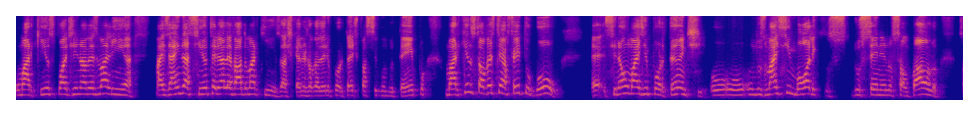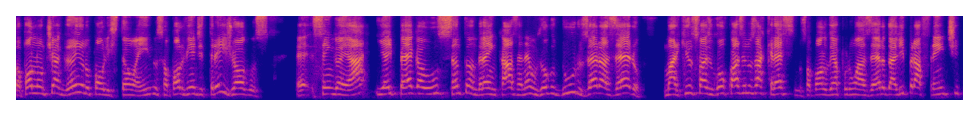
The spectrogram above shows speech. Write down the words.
O Marquinhos pode ir na mesma linha, mas ainda assim eu teria levado o Marquinhos. Acho que era um jogador importante para o segundo tempo. O Marquinhos talvez tenha feito o gol, é, se não o mais importante, o, o, um dos mais simbólicos do Ceni no São Paulo. São Paulo não tinha ganho no Paulistão ainda. O São Paulo vinha de três jogos é, sem ganhar, e aí pega o Santo André em casa, né? Um jogo duro, 0 a 0 O Marquinhos faz o gol quase nos acréscimos. O São Paulo ganha por 1 a 0 dali para frente, o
